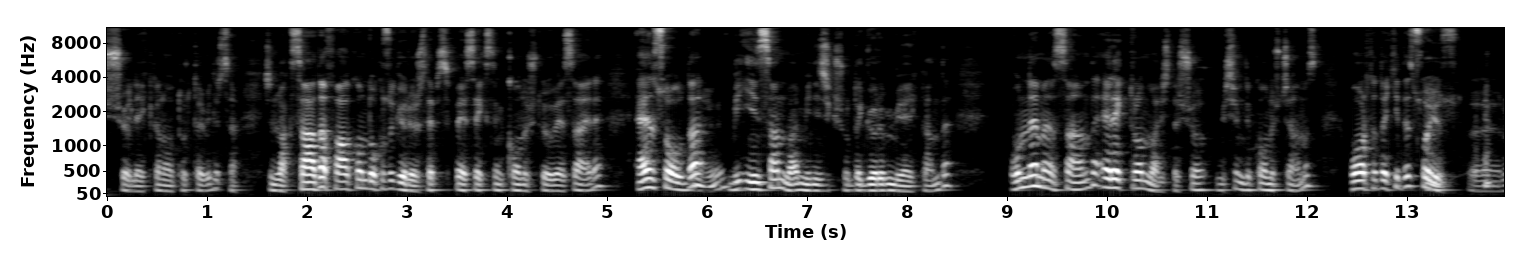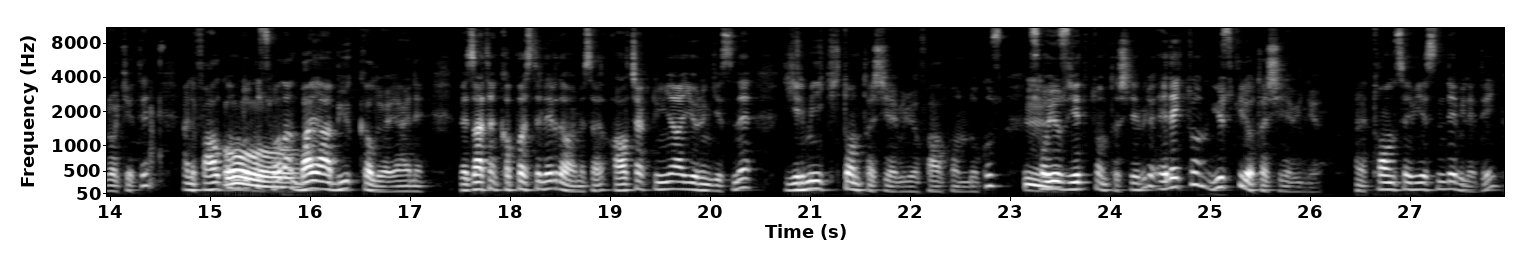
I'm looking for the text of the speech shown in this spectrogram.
Şöyle ekrana oturtabilirsem. Şimdi bak sağda Falcon 9'u görüyoruz. Hep SpaceX'in konuştuğu vesaire. En solda Hı hı. bir insan var. Minicik şurada görünmüyor ekranda. Onun hemen sağında elektron var işte şu şimdi konuşacağımız. Ortadaki de Soyuz e, roketi. Hani Falcon 9 Oo. falan bayağı büyük kalıyor yani. Ve zaten kapasiteleri de var. Mesela alçak dünya yörüngesine 22 ton taşıyabiliyor Falcon 9. Hmm. Soyuz 7 ton taşıyabiliyor. Elektron 100 kilo taşıyabiliyor. Hani ton seviyesinde bile değil.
